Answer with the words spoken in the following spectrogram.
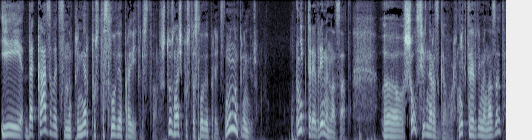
И доказывается, например, пустословие правительства. Что значит пустословие правительства? Ну, например, некоторое время назад э, шел сильный разговор. Некоторое время назад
